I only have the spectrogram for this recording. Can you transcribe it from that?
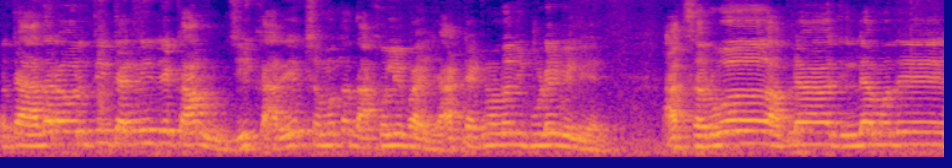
तर त्या आधारावरती त्यांनी जे काम जी कार्यक्षमता दाखवली पाहिजे आज टेक्नॉलॉजी पुढे गेली आहे. आज सर्व आपल्या जिल्ह्यामध्ये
